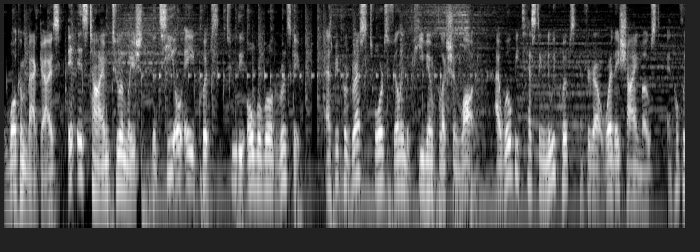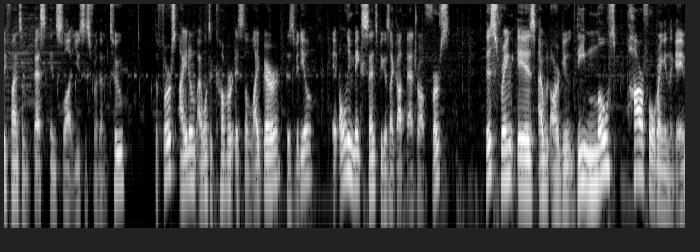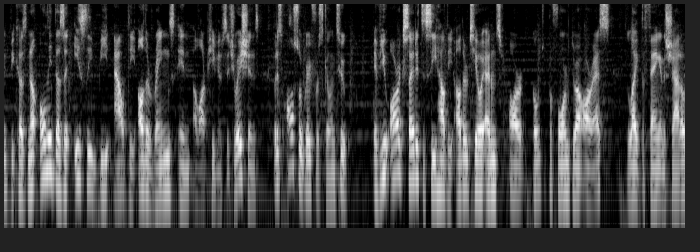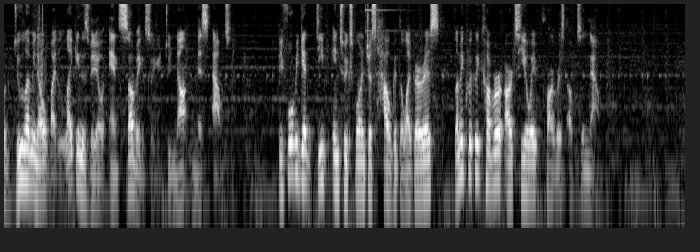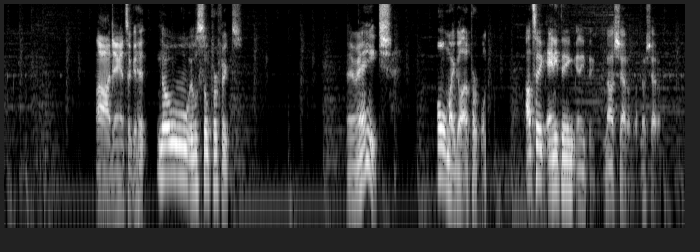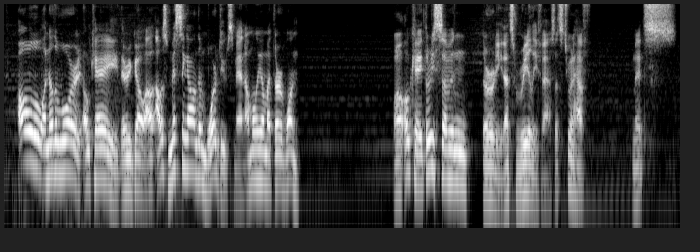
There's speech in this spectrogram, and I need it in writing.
Welcome back guys. It is time to unleash the TOA equips to the overworld RuneScape as we progress towards filling the PVM collection log. I will be testing new equips and figure out where they shine most and hopefully find some best in-slot uses for them too. The first item I want to cover is the Lightbearer this video. It only makes sense because I got that drop first. This ring is, I would argue, the most powerful ring in the game because not only does it easily beat out the other rings in a lot of PvM situations, but it's also great for skilling too. If you are excited to see how the other TOA items are going to perform throughout RS, like the Fang and the Shadow, do let me know by liking this video and subbing so you do not miss out. Before we get deep into exploring just how good the Lightbearer is, let me quickly cover our TOA progress up to now. Ah, dang, I took a hit. No, it was so perfect. Alright. Oh my god, a purple. I'll take anything, anything. Not shadow though, no shadow. Oh, another ward. Okay, there we go. I, I was missing out on them ward dupes, man. I'm only on my third one. Well, okay, 37.30. That's really fast. That's two and a half minutes.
